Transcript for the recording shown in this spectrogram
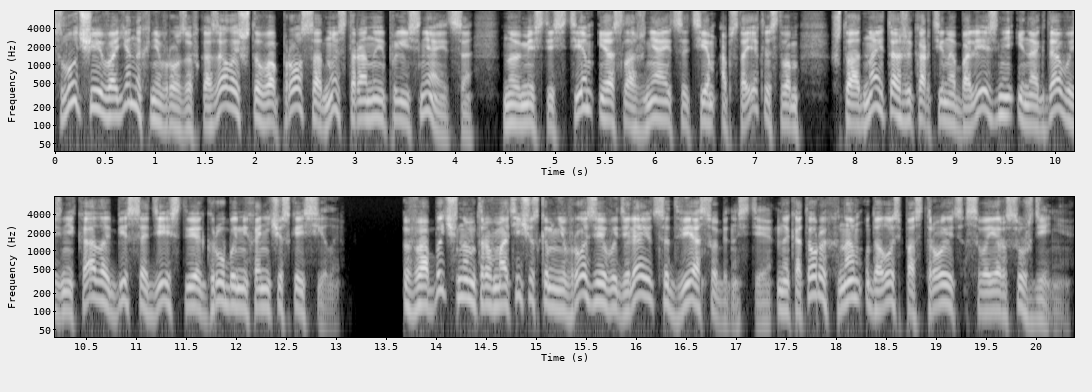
В случае военных неврозов казалось, что вопрос, с одной стороны, проясняется, но вместе с тем и осложняется тем обстоятельством, что одна и та же картина болезни иногда возникала без содействия грубой механической силы. В обычном травматическом неврозе выделяются две особенности, на которых нам удалось построить свои рассуждения.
